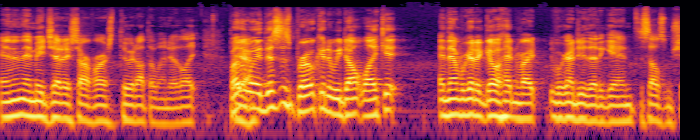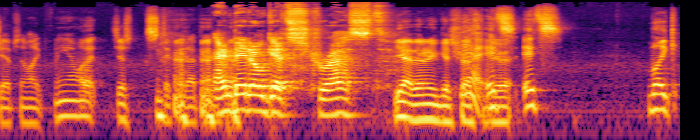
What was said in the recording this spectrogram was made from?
And then they made Jedi Starfighters and threw it out the window. Like, by Yeah. the way, this is broken and we don't like it. And then we're going to go ahead and write, we're going to do that again to sell some ships. And I'm like, you know what? Just stick it up here. And they don't get stressed. yeah, they don't even get stressed yeah, to do it's it. it's like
